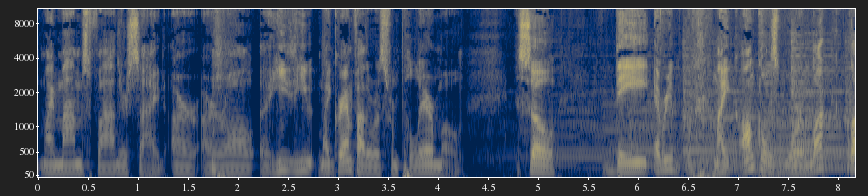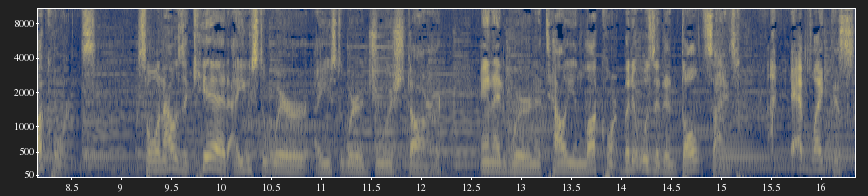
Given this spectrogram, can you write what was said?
my mom's father's side, are are all. Uh, he he. My grandfather was from Palermo, so they every my uncles wore luck luck horns. So when I was a kid, I used to wear I used to wear a Jewish star, and I'd wear an Italian luck horn, but it was an adult size. I had like this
